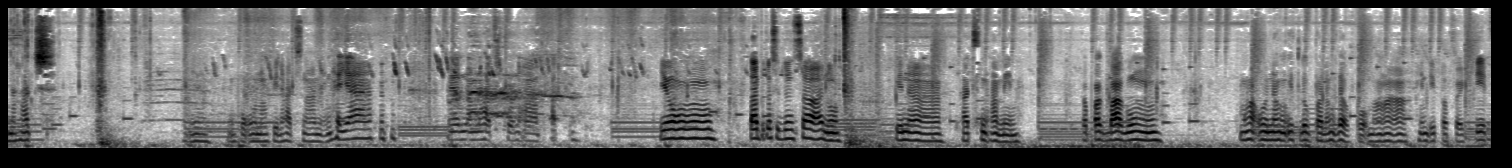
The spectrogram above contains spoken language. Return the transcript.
nahatch. Ayan yung pong unang pinahatch namin. Ayan. Meron ng nahatch po na apat. Yung sabi kasi dun sa ano pina-hatch namin. Kapag bagong mga unang itlog pa lang daw po, mga hindi pa fertile.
